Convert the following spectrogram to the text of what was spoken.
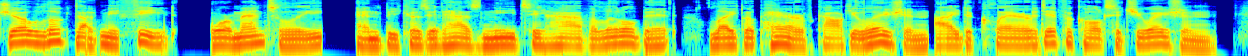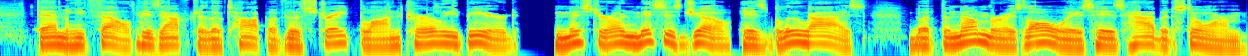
Joe looked at me feet, or mentally, and because it has need to have a little bit, like a pair of calculation I declare a difficult situation. Then he felt his after the top of the straight blonde curly beard, Mr. and Mrs. Joe his blue eyes, but the number is always his habit storm.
